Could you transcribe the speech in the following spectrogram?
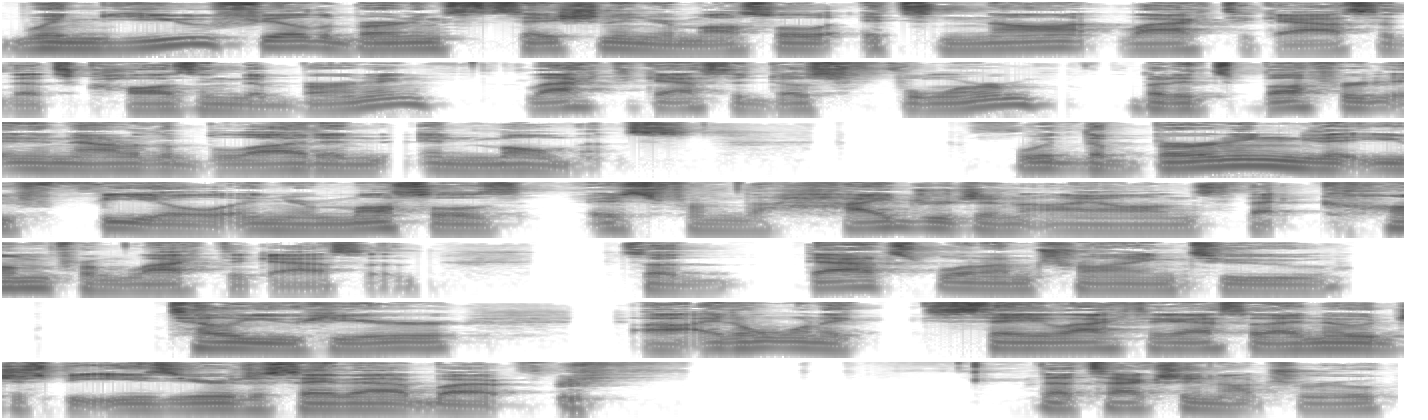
When you feel the burning sensation in your muscle, it's not lactic acid that's causing the burning. Lactic acid does form, but it's buffered in and out of the blood in, in moments. With the burning that you feel in your muscles is from the hydrogen ions that come from lactic acid. So that's what I'm trying to tell you here. Uh, I don't want to say lactic acid. I know it'd just be easier to say that, but that's actually not true.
